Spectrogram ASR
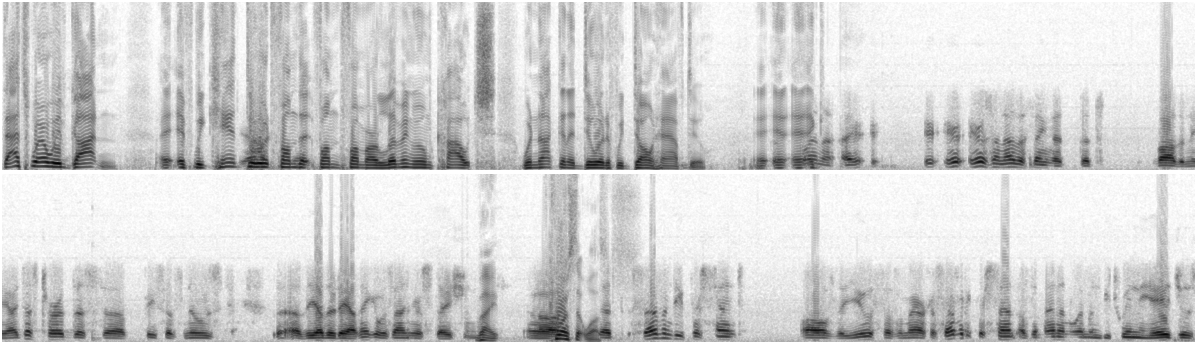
that's where we've gotten. If we can't do it from the from from our living room couch, we're not going to do it if we don't have to. A- a- a- Glenn, I, here's another thing that that's bothered me. I just heard this uh, piece of news uh, the other day. I think it was on your station. right. Uh, Of course it was. That 70 percent of the youth of America, 70 percent of the men and women between the ages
